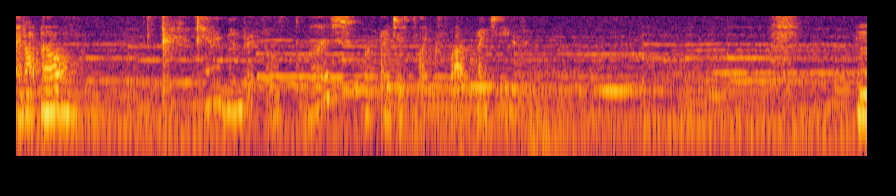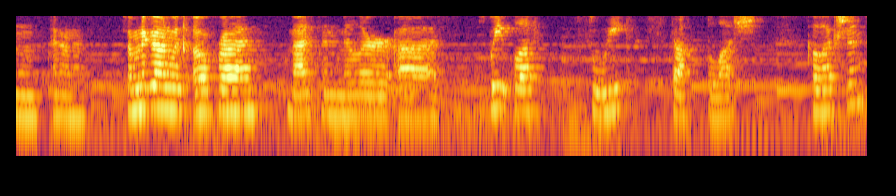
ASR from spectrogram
I don't know. I can't remember if it was blush or if I just like slapped my cheeks. Hmm, I don't know. So I'm gonna go in with Ofra Madison Miller uh, Sweet Bluff Sweet Stuff Blush collection.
